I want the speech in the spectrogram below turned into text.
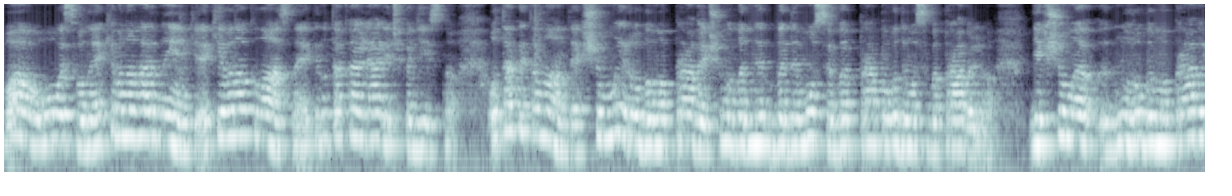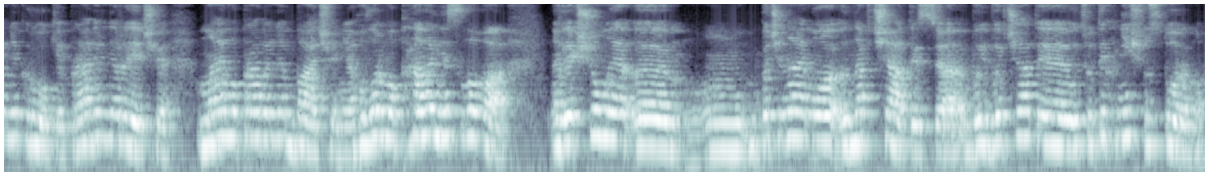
вау, ось воно, яке воно гарненьке, яке воно класне, яке ну така лялечка дійсно. Отак і таланти. Якщо ми робимо правильно, якщо ми веде- ведемо себе поводимо себе правильно, якщо ми ну, робимо правильні кроки, правильні речі, маємо правильне бачення, говоримо правильні слова. Якщо ми е, починаємо навчатися, ви- вивчати цю технічну сторону,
